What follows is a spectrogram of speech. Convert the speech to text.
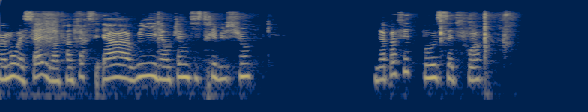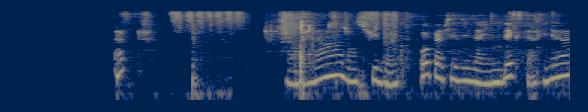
Mamour est sale, il est en train de faire ses... Ah oui, il est en pleine distribution. Il n'a pas fait de pause cette fois. Hop. Voilà, j'en suis donc au papier design d'extérieur.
